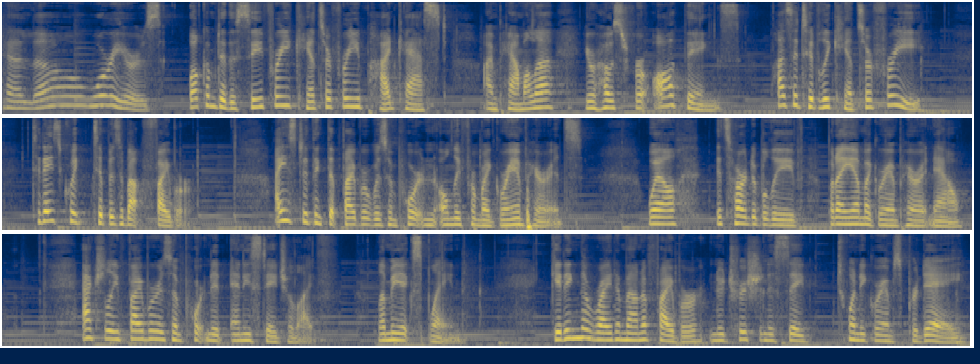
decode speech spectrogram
Hello, warriors. Welcome to the C Free Cancer Free podcast. I'm Pamela, your host for all things positively cancer free. Today's quick tip is about fiber. I used to think that fiber was important only for my grandparents. Well, it's hard to believe, but I am a grandparent now. Actually, fiber is important at any stage of life. Let me explain. Getting the right amount of fiber, nutritionists say 20 grams per day,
